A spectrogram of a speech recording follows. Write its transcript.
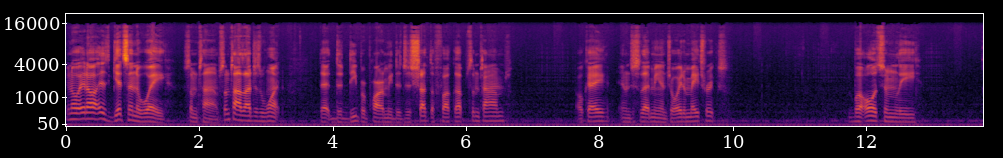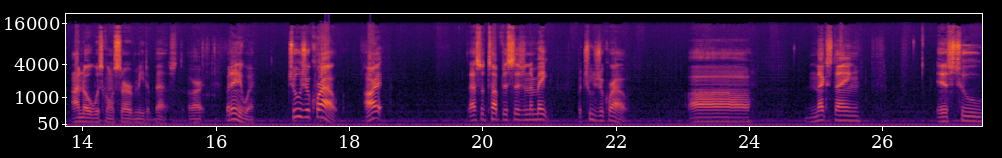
you know it all it gets in the way sometimes. Sometimes i just want that the deeper part of me to just shut the fuck up sometimes okay and just let me enjoy the matrix but ultimately i know what's to serve me the best all right but anyway choose your crowd all right that's a tough decision to make, but choose your crowd. Uh, next thing is to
